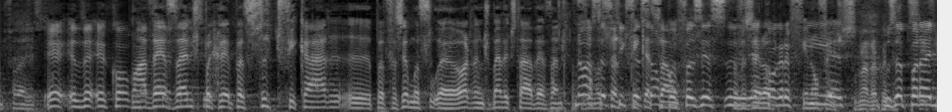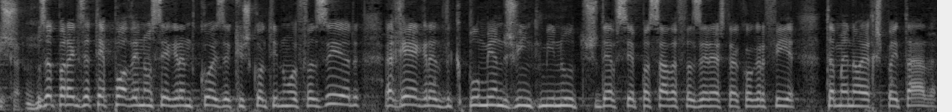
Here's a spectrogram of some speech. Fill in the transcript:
de falar isso. É, é, eco, há 10 anos para, para certificar, eh, para fazer uma. A Ordem dos Médicos está há 10 anos para não, fazer uma certificação. Para fazer, para fazer ecografias. Os aparelhos, os aparelhos até podem não ser grande coisa que os continuam a fazer. A regra de que pelo menos 20 minutos deve ser passada a fazer esta ecografia também não é respeitada.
